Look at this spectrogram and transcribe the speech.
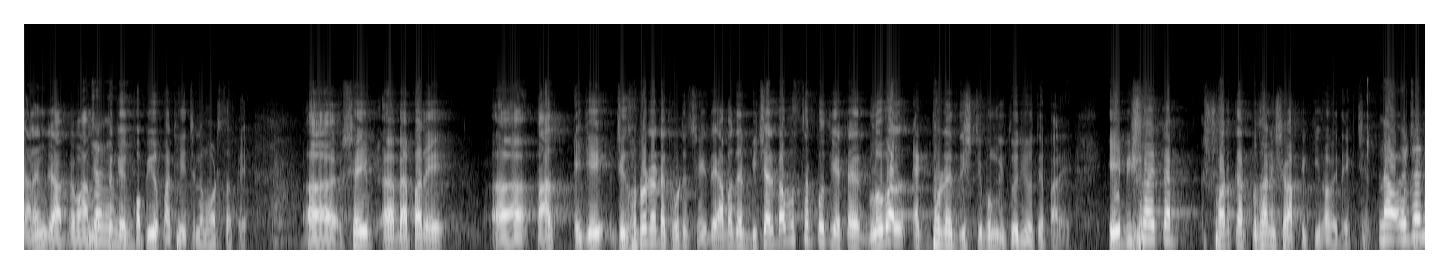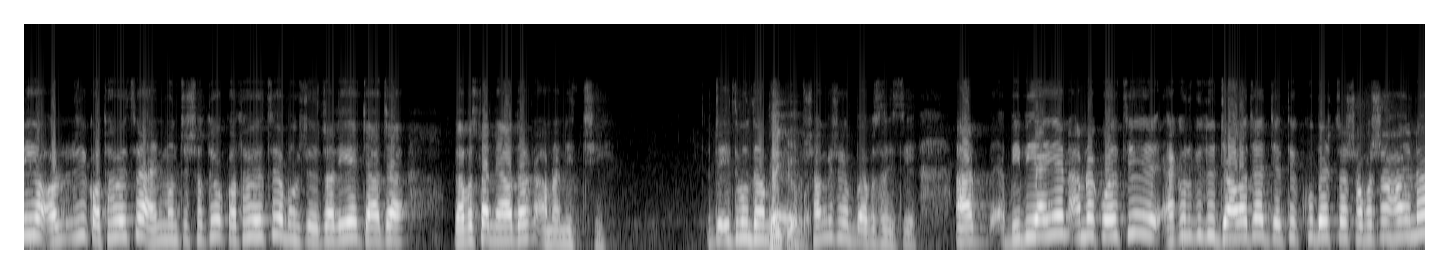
জানেন যে আমি আপনাকে কপিও পাঠিয়েছিলাম হোয়াটসঅ্যাপে সেই ব্যাপারে তার এই যে যে ঘটনাটা ঘটেছে যে আমাদের বিচার ব্যবস্থার প্রতি একটা গ্লোবাল এক ধরনের দৃষ্টিভঙ্গি তৈরি হতে পারে। এই বিষয়টা সরকার প্রধান হিসেবে আপনি কীভাবে দেখছেন? না ওইটা নিয়ে অলরেডি কথা হয়েছে আইনমন্ত্রীর সাথেও কথা হয়েছে এবং সেটা নিয়ে যা যা ব্যবস্থা নেওয়া দরকার আমরা নিচ্ছি। ইতিমধ্যে আমরা। সঙ্গে সঙ্গে ব্যবস্থা নিচ্ছি আর বিবিআইএন আমরা করেছি এখন কিন্তু যাওয়া যায় যেতে খুব একটা সমস্যা হয় না।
